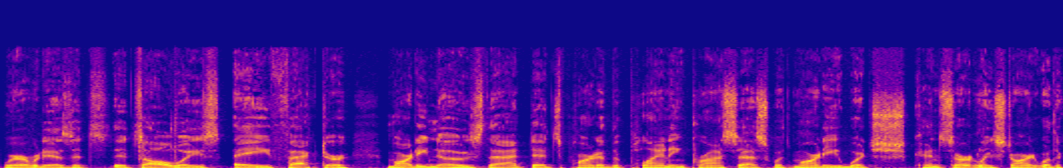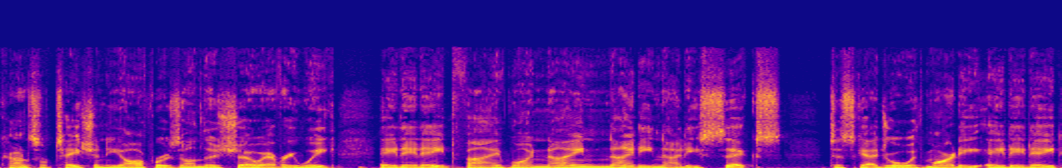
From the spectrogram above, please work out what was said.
wherever it is, it's it's always a factor. Marty knows that. It's part of the planning process with Marty, which can certainly start with a consultation he offers on this show every week. 888 519 9096 to schedule with Marty, 888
